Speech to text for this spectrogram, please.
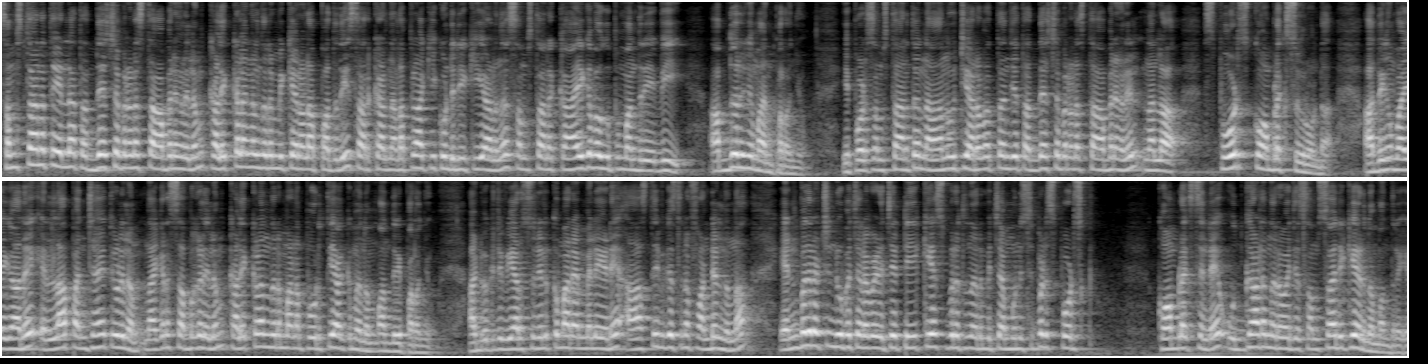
സംസ്ഥാനത്തെ എല്ലാ തദ്ദേശ ഭരണ സ്ഥാപനങ്ങളിലും കളിക്കളങ്ങൾ നിർമ്മിക്കാനുള്ള പദ്ധതി സർക്കാർ നടപ്പിലാക്കിക്കൊണ്ടിരിക്കുകയാണെന്ന് സംസ്ഥാന കായിക വകുപ്പ് മന്ത്രി വി. അബ്ദുറഹ്മാൻ പറഞ്ഞു. ഇപ്പോൾ സംസ്ഥാനത്ത് നാനൂറ്റി അറുപത്തഞ്ച് തദ്ദേശ ഭരണ സ്ഥാപനങ്ങളിൽ നല്ല സ്പോർട്സ് കോംപ്ലക്സുകളുണ്ട്. അധികം വൈകാതെ എല്ലാ പഞ്ചായത്തുകളിലും നഗരസഭകളിലും കളിക്കളം നിർമ്മാണം പൂർത്തിയാക്കുമെന്നും മന്ത്രി പറഞ്ഞു. Advocate V. R. Sunilkumar M. L. എയുടെ ആസ്തി വികസന ഫണ്ടിൽ നിന്ന് എൺപത് ലക്ഷം രൂപ ചെലവഴിച്ച് ടി. കെ. എസ്. പുരത്ത് നിർമ്മിച്ച മുനിസിപ്പൽ സ്പോർട്സ് കോംപ്ലക്സിന്റെ ഉദ്ഘാടനം നിർവഹിച്ച് സംസാരിക്കുകയായിരുന്നു മന്ത്രി.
